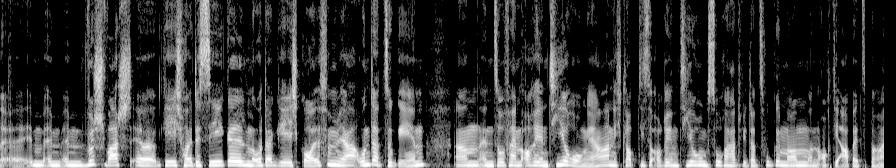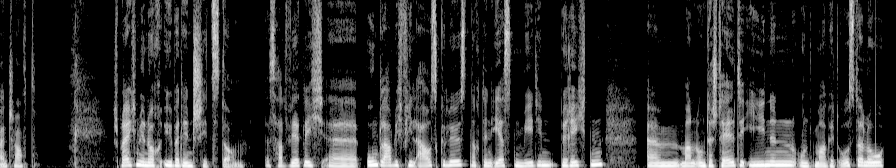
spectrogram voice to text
äh, im, im, im Wischwasch äh, gehe ich heute segeln oder gehe ich golfen, ja, unterzugehen, ähm, insofern Orientierung, ja. Und ich glaube, diese Orientierungssuche hat wieder zugenommen und auch die Arbeitsbereitschaft. Sprechen wir noch über den Shitstorm. Das hat wirklich äh, unglaublich viel ausgelöst nach den ersten Medienberichten. Ähm, man unterstellte Ihnen und Margit Osterloh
